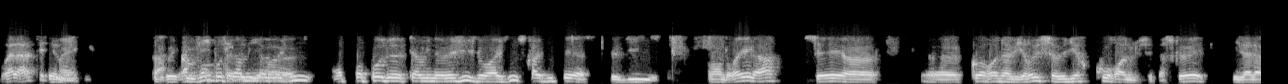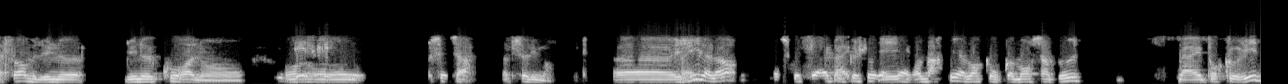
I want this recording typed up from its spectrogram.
Voilà, c'est ouais. oui, à propos de terminologie, je voudrais juste rajouter à ce que dit André là, c'est euh, euh, coronavirus, ça veut dire couronne. C'est parce que il a la forme d'une d'une couronne. c'est ça, absolument. Euh, Gilles, alors, est-ce que tu as bah, quelque chose à remarquer avant qu'on commence un peu? Bah, Pour Covid,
